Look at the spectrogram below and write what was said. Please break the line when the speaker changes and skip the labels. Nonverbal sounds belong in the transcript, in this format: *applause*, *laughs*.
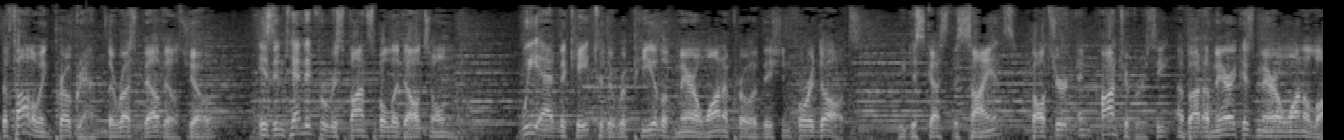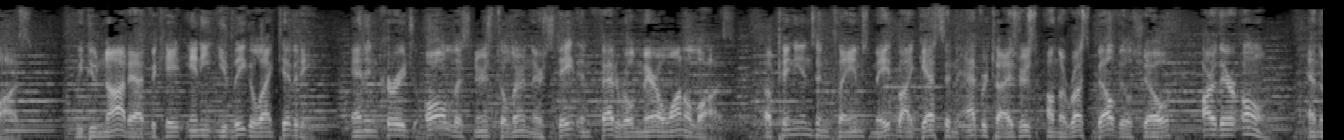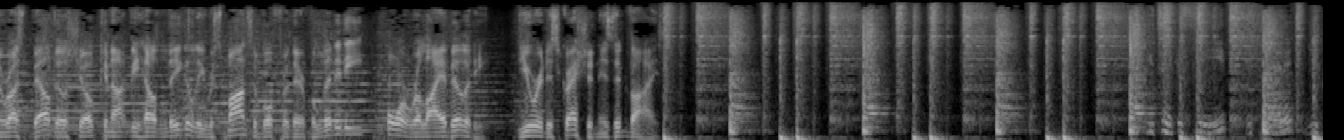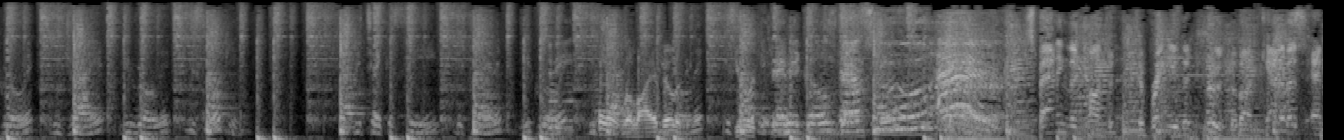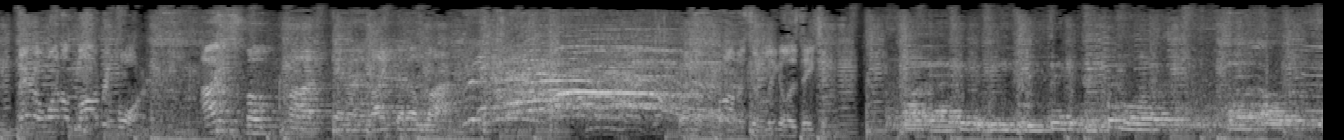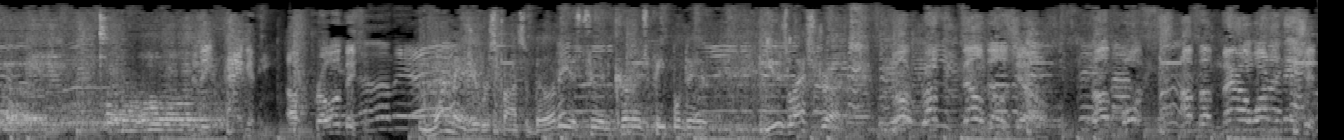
The following program, The Russ Belville Show, is intended for responsible adults only. We advocate to the repeal of marijuana prohibition for adults. We discuss the science, culture, and controversy about America's marijuana laws. We do not advocate any illegal activity and encourage all listeners to learn their state and federal marijuana laws. Opinions and claims made by guests and advertisers on The Russ Belville Show are their own and the Russ Belville Show cannot be held legally responsible for their validity or reliability. Viewer discretion is advised.
You take a seed, you plant it, you grow it, you dry it, you roll it, you smoke it. You take a seed, you plant it, you grow it, you
For
dry
reliability.
you it, you smoke it, and it goes down smooth. Hey!
Spanning the continent to bring you the truth about cannabis and marijuana law reform.
I smoke pot and I like it a lot.
From the promise of legalization
Uh, and I think that we need to rethink and decriminalize uh, our, uh, our marijuana laws.
to the agony of prohibition.
One major responsibility is to encourage people to use less drugs.
The Russ Belville Show, the voice of the marijuana nation.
